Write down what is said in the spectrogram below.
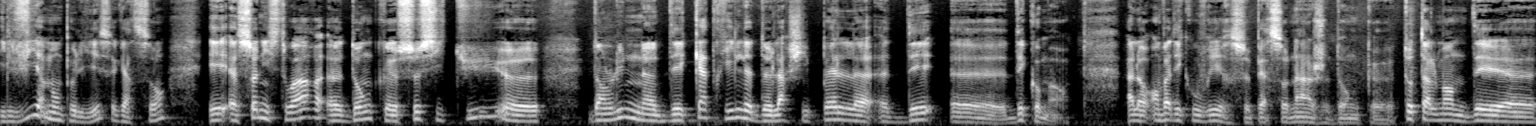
Il vit à Montpellier, ce garçon, et euh, son histoire euh, donc se situe dans l'une des quatre îles de l'archipel des, des Comores. Alors, on va découvrir ce personnage donc euh, totalement dé, euh,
